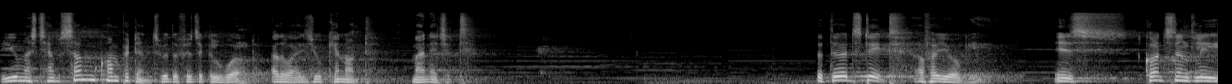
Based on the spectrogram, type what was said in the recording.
you must have some competence with the physical world, otherwise you cannot manage it. The third state of a yogi is constantly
